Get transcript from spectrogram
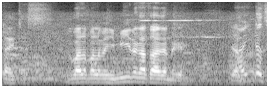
ටයිටස් මේ බල බල මේ හිමීට කතා කරන්න ගහන්නේ. ටයිටස්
